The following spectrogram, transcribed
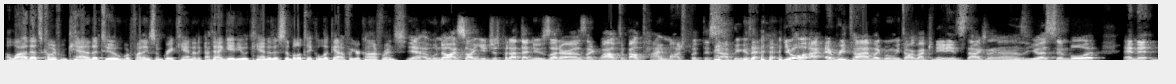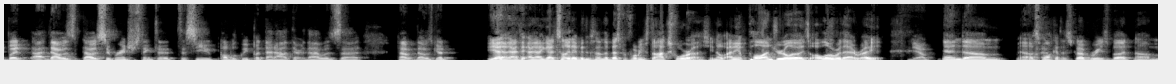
a lot of that's coming from Canada too. We're finding some great Canada. I think I gave you a Canada symbol to take a look at for your conference. Yeah. Well, no, I saw you just put out that newsletter. I was like, wow, it's about time Maj put this out because you I, every time, like when we talk about Canadian stocks, like, oh, it's a U.S. symbol, and then but uh, that was that was super interesting to to see you publicly put that out there. That was uh that that was good. Yeah, I, think I got to tell you, they've been some of the best performing stocks for us. You know, I mean, Paul Andreola is all over that, right? Yep. And um, uh, small cap discoveries, but um,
